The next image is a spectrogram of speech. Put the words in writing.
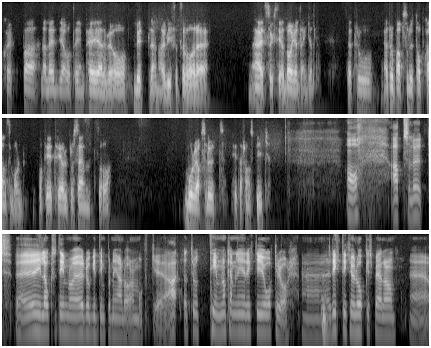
skeppa LaLeggia och ta in Pejärvi och Lyttren har visat sig vara eh, nej, ett succédrag helt enkelt. Så jag, tror, jag tror på absolut toppchans imorgon och till trevlig procent så borde vi absolut hitta fram spik. Ja, absolut. Jag gillar också Timrå. Jag är ruggigt imponerad av dem och ja, jag tror Timrå kan bli en riktig joker i år. Eh, riktigt kul hockeyspelare de. Eh,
